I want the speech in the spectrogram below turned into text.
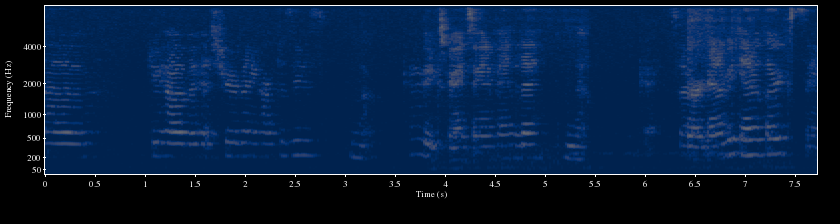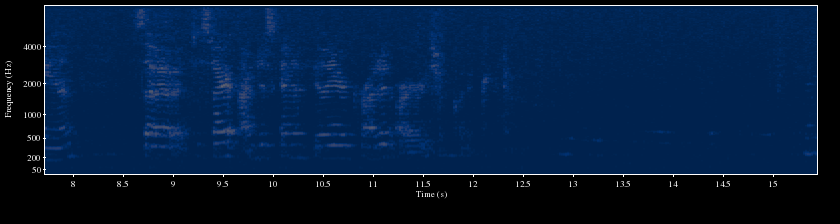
Um, do you have a history of any heart disease? No. Okay. Are you experiencing any pain today? No. Okay. So we're going to begin with our exam. So to start, I'm just going to feel your carotid arteries real quick. Okay.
